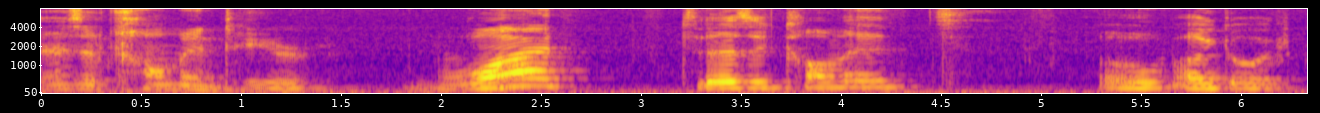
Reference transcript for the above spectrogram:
There's a comment here. What? There's a comment? My god.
